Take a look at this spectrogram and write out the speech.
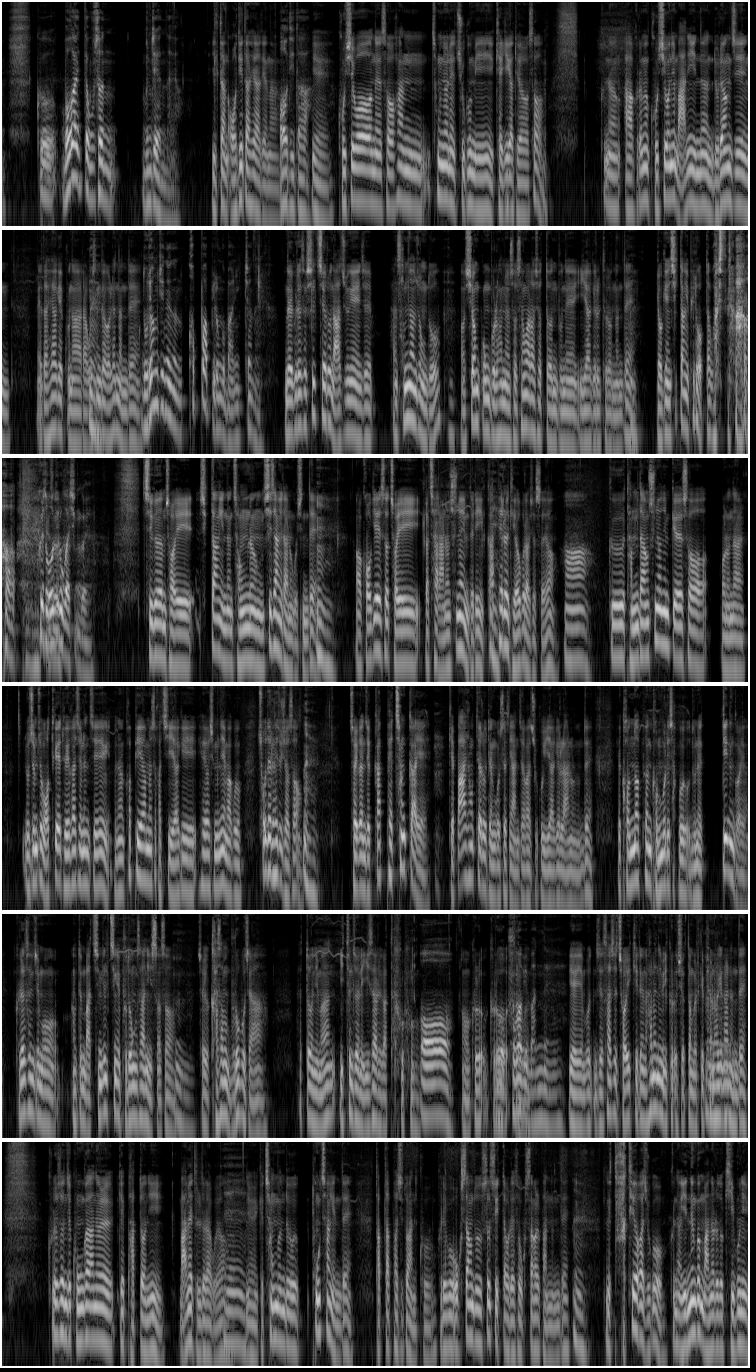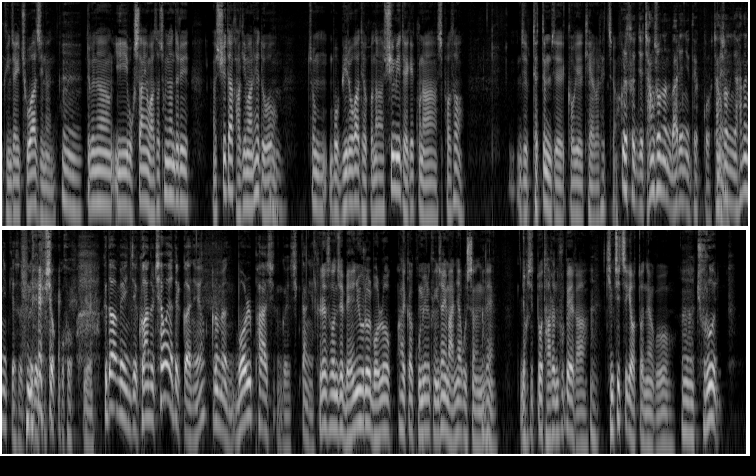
그 뭐가 일단 우선 문제였나요? 일단 어디다 해야 되나? 어디다? 예. 고시원에서 한 청년의 죽음이 계기가 되어서 음. 그냥 아 그러면 고시원이 많이 있는 노량진 에다 해야겠구나라고 네. 생각을 했는데 노량진에는 컵밥 이런 거 많이 있잖아요. 네, 그래서 실제로 나중에 이제 한 3년 정도 어, 시험 공부를 하면서 생활하셨던 분의 이야기를 들었는데 음. 여기엔 식당이 필요 없다고 하시더라고요. 그래서, 그래서 어디로 가신 거예요? 지금 저희 식당이 있는 정릉 시장이라는 곳인데 음. 어, 거기에서 저희가 잘 아는 수녀님들이 카페를 네. 개업을 하셨어요. 아. 그 담당 수녀님께서 어느 날 요즘 좀 어떻게 돼 가시는지 그냥 커피 하면서 같이 이야기해요 신부님 하고 초대를 해주셔서 네. 저희가 이제 카페 창가에 이렇게 바 형태로 된 곳에 앉아가지고 이야기를 나누는데 건너편 건물이 자꾸 눈에 띄는 거예요. 그래서 이제 뭐 아무튼 마침 1층에 부동산이 있어서 음. 저희가 가서 한번 물어보자 했더니만 이틀 전에 이사를 갔다고. 어. 어, 그러, 그러. 어, 궁합이 맞네. 예, 예. 뭐 이제 사실 저희끼리는 하느님이 이끌어 주셨다 뭐 이렇게 표현하긴 음. 하는데 그래서 이제 공간을 이렇게 봤더니 마음에 들더라고요. 예. 예, 이렇게 창문도 통창인데 답답하지도 않고 그리고 옥상도 쓸 수 있다고 그래서 옥상을 봤는데 음. 이게 탁 튀어가지고 그냥 있는 것만으로도 기분이 굉장히 좋아지는. 음. 그냥 이 옥상에 와서 청년들이 쉬다 가기만 해도 음. 좀뭐 위로가 되거나 쉼이 되겠구나 싶어서 이제 대뜸 이제 거기에 계약을 했죠. 그래서 이제 장소는 마련이 됐고 장소는 네. 하나님께서 내려 주셨고 예. 그 다음에 이제 그 안을 채워야 될 거 아니에요? 그러면 뭘 파시는 거예요 식당에? 그래서 이제 메뉴를 뭘로 할까 고민을 굉장히 많이 하고 있었는데 음. 역시 또 다른 후배가 음. 김치찌개 어떠냐고. 음, 주로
